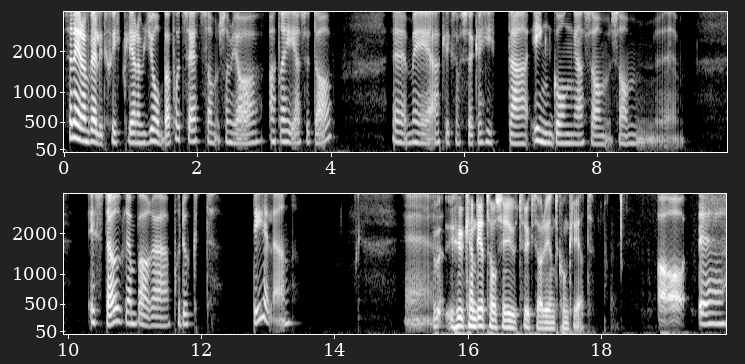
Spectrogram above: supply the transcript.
Sen är de väldigt skickliga, de jobbar på ett sätt som, som jag attraheras utav. Eh, med att liksom försöka hitta ingångar som, som eh, är större än bara produkt delen. Eh, Hur kan det ta sig uttryck då, rent konkret? Ja, eh,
